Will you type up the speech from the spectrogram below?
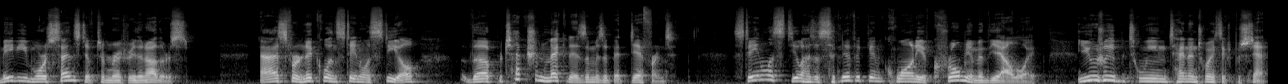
may be more sensitive to mercury than others. As for nickel and stainless steel, the protection mechanism is a bit different. Stainless steel has a significant quantity of chromium in the alloy, usually between 10 and 26%.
